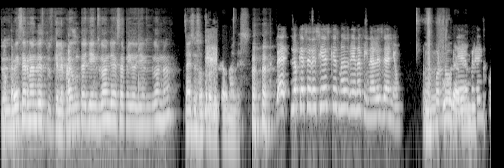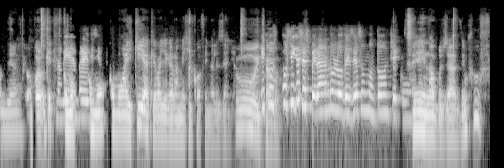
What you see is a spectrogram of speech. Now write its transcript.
Pues No creo. Luis Hernández, pues que le pregunta a James Gunn, ya es amigo de James Gunn, ¿no? Ese es otro Luis Hernández. Eh, lo que se decía es que es más bien a finales de año, como por noviembre. también. Como, por- que- como- Noviembre, como- como a IKEA que va a llegar a México a finales de año. Uy, Y tú, sigues esperándolo desde hace un montón, Checo. Sí, no, pues ya. uf, uf.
